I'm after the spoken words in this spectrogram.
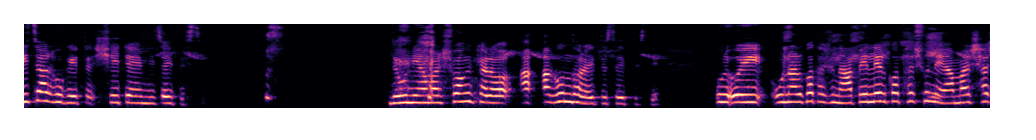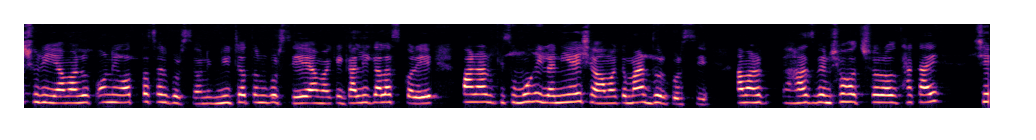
বিচার হোক এটা সেটাই আমি চাইতেছি। যে উনি আমার সংসার আগুন ধরাইতে চাইতেছে। ওই উনার কথা শুনে, আপেলের কথা শুনে আমার শাশুড়ি আমার অনেক অত্যাচার করছে, অনেক নির্যাতন করছে, আমাকে গালিগালাজ করে, পাড়ার কিছু মহিলা নিয়ে এসে আমাকে মারধর করছে। আমার হাজবেন্ড সহজ সরল থাকায় সে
